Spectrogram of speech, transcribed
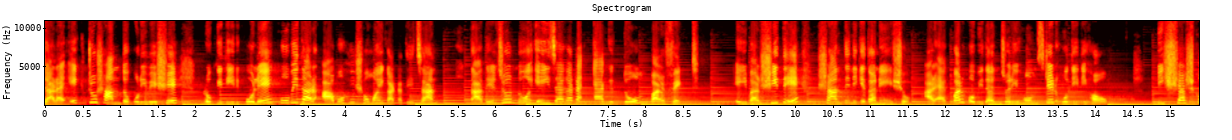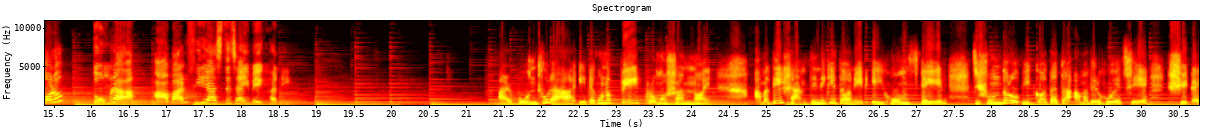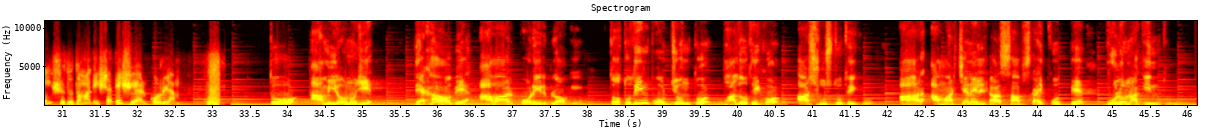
যারা একটু শান্ত পরিবেশে প্রকৃতির কোলে কবিতার আবহে সময় কাটাতে চান তাদের জন্য এই জায়গাটা একদম পারফেক্ট এইবার শীতে শান্তিনিকেতনে এসো আর একবার কবিতাঞ্জলি হোমস্টের অতিথি হও। বিশ্বাস করো তোমরা আবার ফিরে আসতে চাইবে এখানে। আর বন্ধুরা এটা কোনো পেইড প্রমোশন নয়। আমাদের শান্তিনিকেতনের এই হোমস্টের যে সুন্দর অভিজ্ঞতাটা আমাদের হয়েছে সেটাই শুধু তোমাদের সাথে শেয়ার করলাম। তো আমি রণজিৎ দেখা হবে আবার পরের ব্লগে। ততদিন পর্যন্ত ভালো থেকো আর সুস্থ থেকো। আর আমার চ্যানেলটা সাবস্ক্রাইব করতে ভুলো না কিন্তু।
